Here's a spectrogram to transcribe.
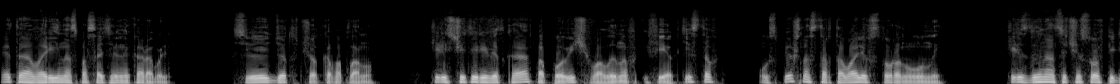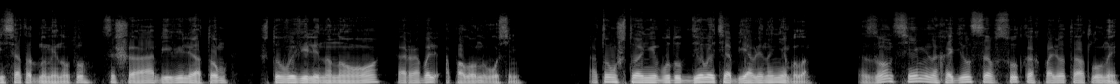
Это аварийно-спасательный корабль. Все идет четко по плану. Через четыре ветка Попович, Волынов и Феоктистов успешно стартовали в сторону Луны. Через 12 часов 51 минуту США объявили о том, что вывели на НОО корабль «Аполлон-8». О том, что они будут делать, объявлено не было. Зонд-7 находился в сутках полета от Луны.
